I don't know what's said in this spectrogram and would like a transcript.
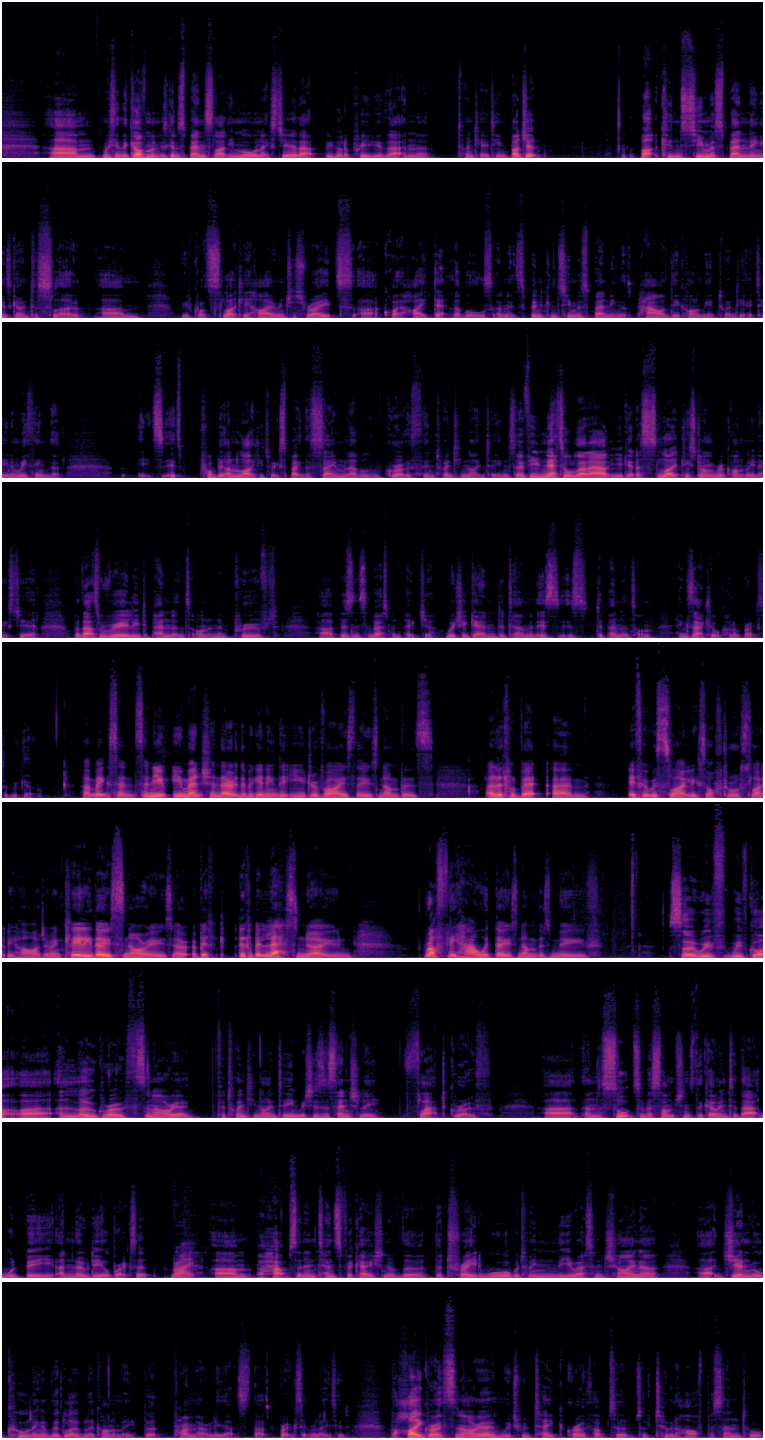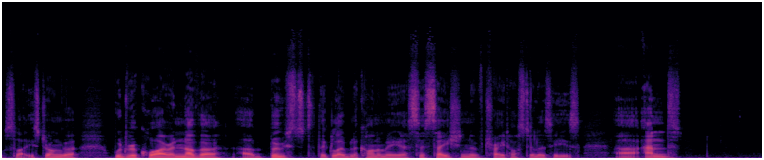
Um, we think the government is going to spend slightly more next year. That we've got a preview of that in the 2018 budget. But consumer spending is going to slow. Um, we've got slightly higher interest rates, uh, quite high debt levels, and it's been consumer spending that's powered the economy in 2018. And we think that it's, it's probably unlikely to expect the same level of growth in 2019. So if you net all that out, you get a slightly stronger economy next year, but that's really dependent on an improved uh, business investment picture, which again determine, is, is dependent on exactly what kind of Brexit we get. That makes sense. And you, you mentioned there at the beginning that you'd revise those numbers a little bit um, if it was slightly softer or slightly harder. And clearly, those scenarios are a bit, little bit less known. Roughly, how would those numbers move? So we've we've got uh, a low growth scenario for 2019, which is essentially flat growth, uh, and the sorts of assumptions that go into that would be a no deal Brexit, Right. um, perhaps an intensification of the the trade war between the US and China, uh, general cooling of the global economy, but primarily that's that's Brexit related. The high growth scenario, which would take growth up to sort of two and a half percent or slightly stronger, would require another uh, boost to the global economy, a cessation of trade hostilities, uh, and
